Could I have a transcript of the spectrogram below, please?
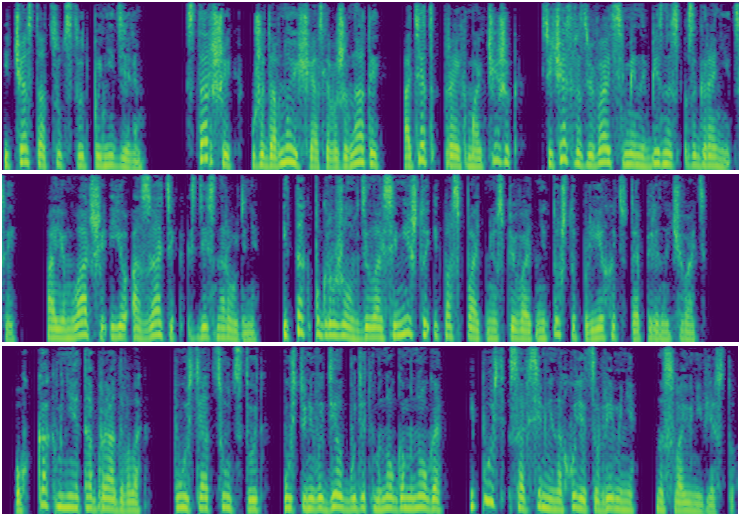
и часто отсутствуют по неделям. Старший, уже давно и счастливо женатый, отец троих мальчишек, сейчас развивает семейный бизнес за границей, а ее младший, ее азатик, здесь на родине. И так погружен в дела семьи, что и поспать не успевает не то, что приехать сюда переночевать. Ох, как меня это обрадовало! Пусть отсутствует, пусть у него дел будет много-много, и пусть совсем не находится времени на свою невесту.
